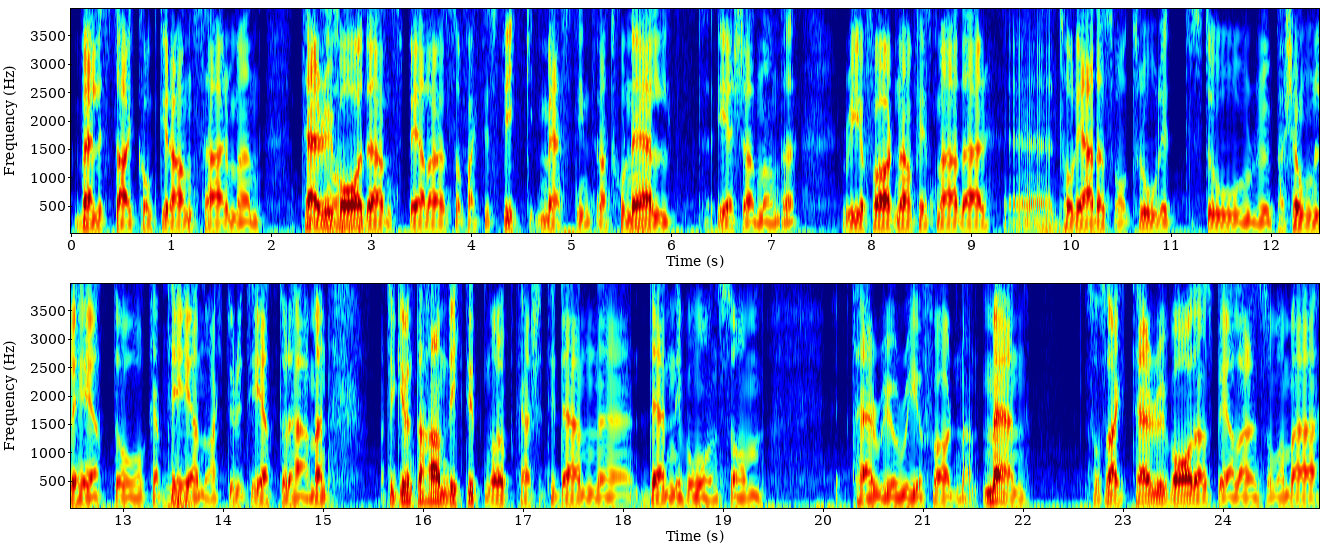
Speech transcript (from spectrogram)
Väldigt stark konkurrens här men Terry Ja. var den spelaren som faktiskt fick mest internationellt erkännande. Rio Ferdinand finns med där. Eh, Tony Adams var otroligt stor personlighet och kapten och auktoritet och det här. Men jag tycker inte han riktigt når upp kanske till den, eh, den nivån som Terry och Rio Ferdinand. Men som sagt, Terry var den spelaren som var med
